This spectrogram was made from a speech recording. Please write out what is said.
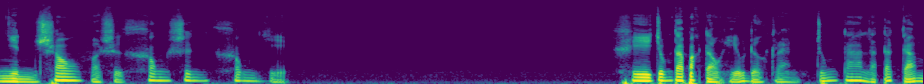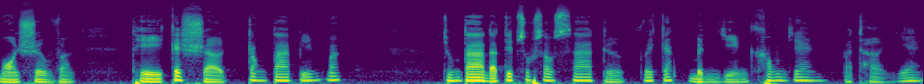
nhìn sâu vào sự không sinh, không diệt. Khi chúng ta bắt đầu hiểu được rằng chúng ta là tất cả mọi sự vật, thì cái sợ trong ta biến mất. Chúng ta đã tiếp xúc sâu xa được với các bình diện không gian và thời gian.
